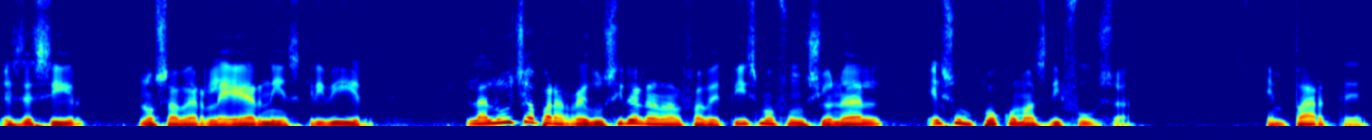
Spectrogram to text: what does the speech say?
es decir, no saber leer ni escribir, la lucha para reducir el analfabetismo funcional es un poco más difusa. En parte,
